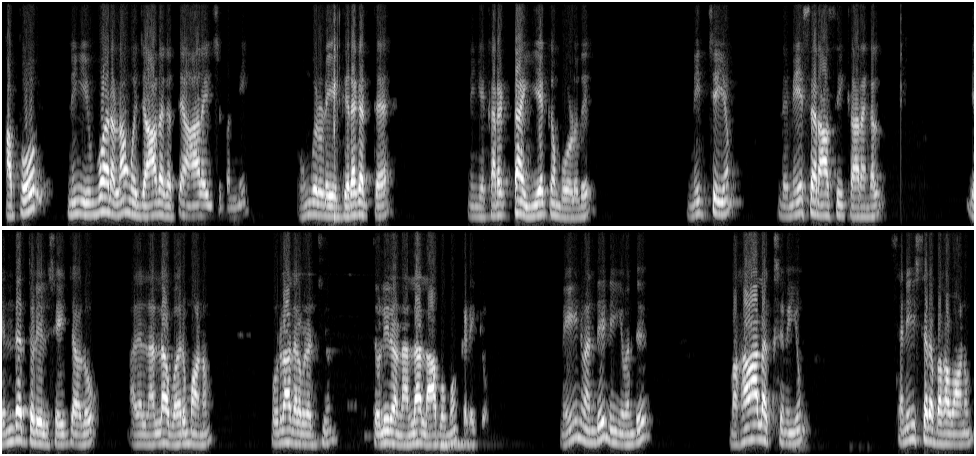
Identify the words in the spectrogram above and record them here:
அப்போ நீங்க இவ்வாறெல்லாம் உங்க ஜாதகத்தை ஆராய்ச்சி பண்ணி உங்களுடைய கிரகத்தை நீங்க கரெக்டா இயக்கும் பொழுது நிச்சயம் இந்த மேச ராசிக்காரங்கள் எந்த தொழில் செய்தாலும் அதில் நல்லா வருமானம் பொருளாதார வளர்ச்சியும் தொழிலில் நல்லா லாபமும் கிடைக்கும். மெயின் வந்து நீங்கள் வந்து மகாலட்சுமியும் சனீஸ்வர பகவானும்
